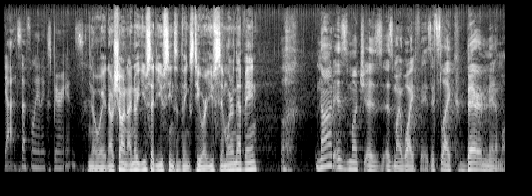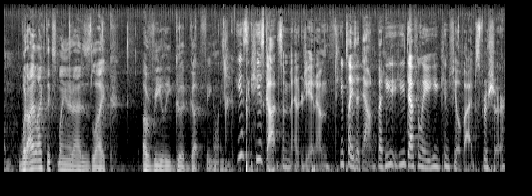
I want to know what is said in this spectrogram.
yeah, it's definitely an experience. No way. Now, Sean, I know you said you've seen some things too. Are you similar in that vein? Not as much as as my wife is. It's like bare minimum. What I like to explain it as is like a really good gut feeling. He's he's got some energy in him. He plays it down, but he, he definitely he can feel vibes for sure.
